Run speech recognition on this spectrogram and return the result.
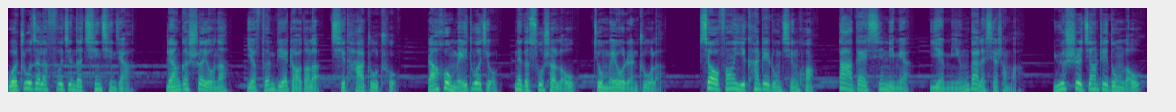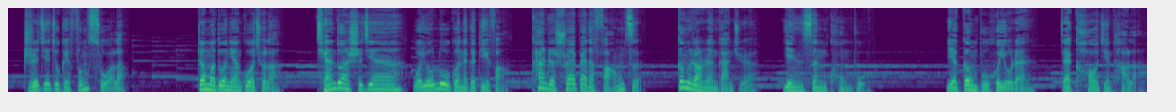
我住在了附近的亲戚家，两个舍友呢也分别找到了其他住处。然后没多久，那个宿舍楼就没有人住了。校方一看这种情况，大概心里面也明白了些什么，于是将这栋楼直接就给封锁了。这么多年过去了，前段时间我又路过那个地方，看着衰败的房子，更让人感觉阴森恐怖，也更不会有人再靠近它了。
